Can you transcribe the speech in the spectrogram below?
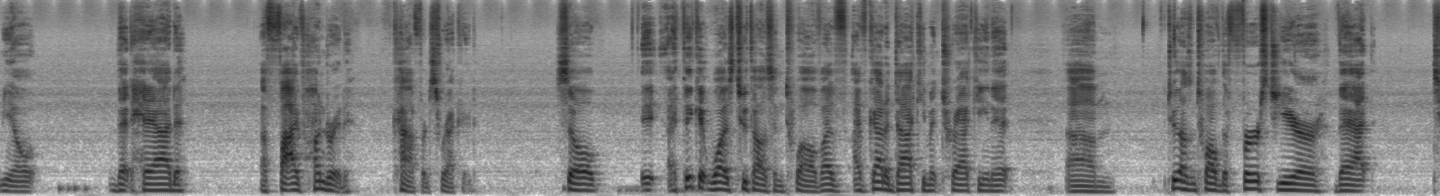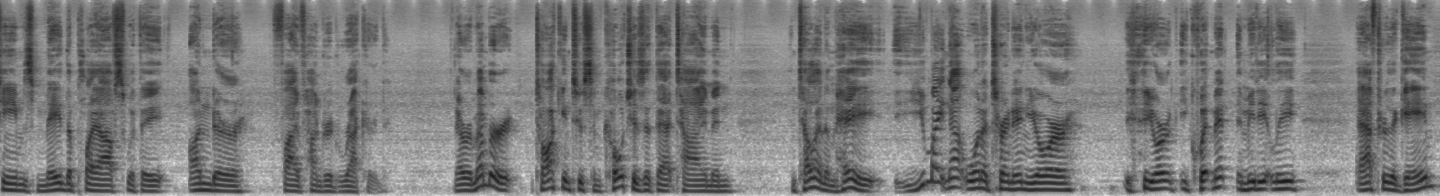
you know that had a 500 conference record. So it, I think it was 2012. I've I've got a document tracking it. Um, 2012, the first year that teams made the playoffs with a under 500 record. And I remember talking to some coaches at that time and and telling them, "Hey, you might not want to turn in your your equipment immediately after the game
